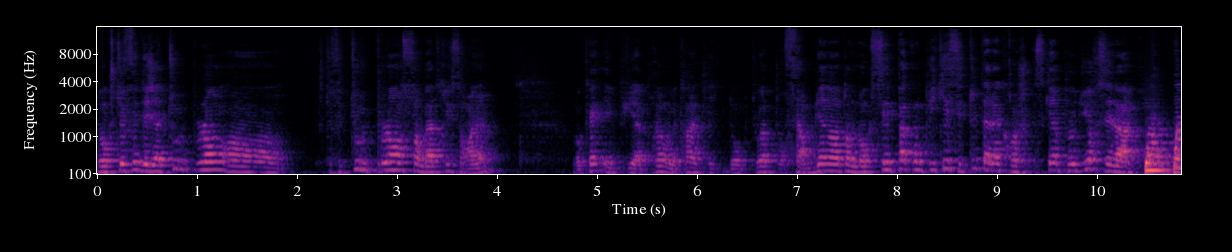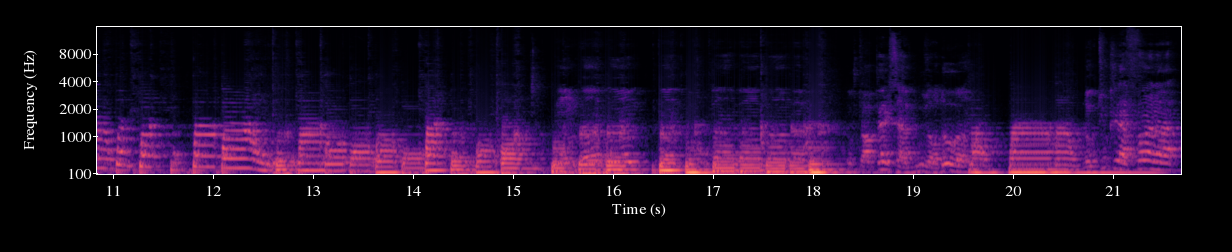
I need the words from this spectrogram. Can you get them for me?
Donc je te fais déjà tout le plan en. Je te fais tout le plan sans batterie, sans rien. Ok Et puis après on mettra un clic. Donc tu vois, pour faire bien entendre. Donc c'est pas compliqué, c'est tout à l'accroche. Ce qui est un peu dur, c'est là. Donc je te rappelle, c'est un blues en do. Hein. Donc toute la fin là.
